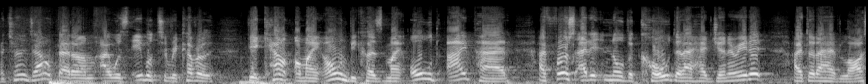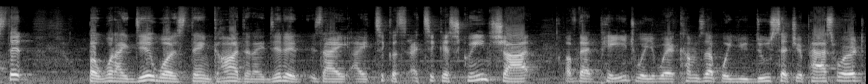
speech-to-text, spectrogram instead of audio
it turns out that um, I was able to recover the account on my own because my old iPad, at first I didn't know the code that I had generated. I thought I had lost it. But what I did was, thank God that I did it, is I, I took a I took a screenshot of that page where you, where it comes up where you do set your password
